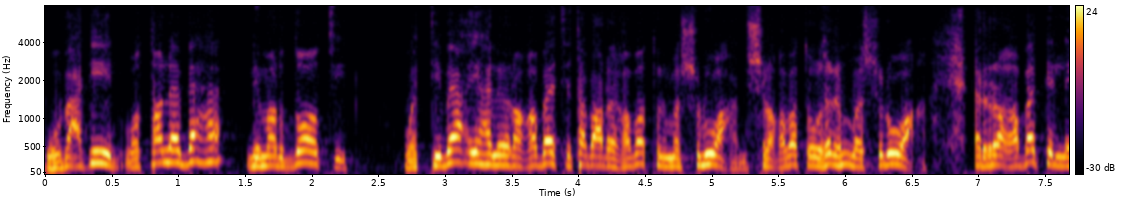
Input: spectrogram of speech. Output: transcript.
وبعدين وطلبها لمرضاته. واتباعها لرغباته طبعا رغباته المشروعة مش رغباته غير المشروعة. الرغبات اللي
